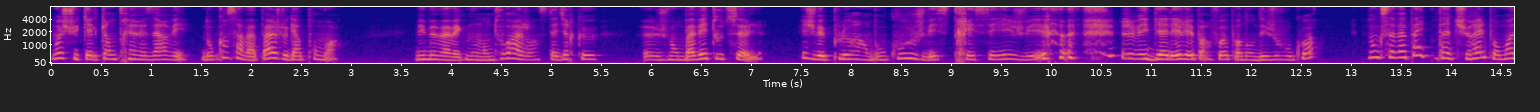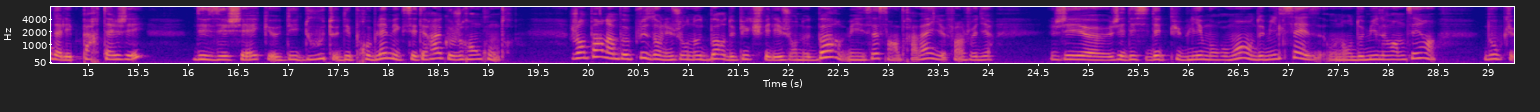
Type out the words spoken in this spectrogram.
Moi je suis quelqu'un de très réservé, donc quand ça va pas, je le garde pour moi. Mais même avec mon entourage, hein, c'est-à-dire que euh, je vais en baver toute seule. Je vais pleurer un bon coup, je vais stresser, je vais je vais galérer parfois pendant des jours ou quoi. Donc ça va pas être naturel pour moi d'aller partager des échecs, des doutes, des problèmes, etc. que je rencontre. J'en parle un peu plus dans les journaux de bord depuis que je fais les journaux de bord, mais ça c'est un travail, enfin je veux dire, j'ai euh, décidé de publier mon roman en 2016, on en 2021. Donc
